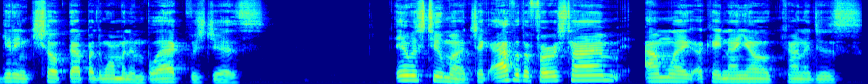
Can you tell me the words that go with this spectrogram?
getting choked out by the woman in black was just it was too much. Like after the first time, I'm like, okay, now y'all kind of just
